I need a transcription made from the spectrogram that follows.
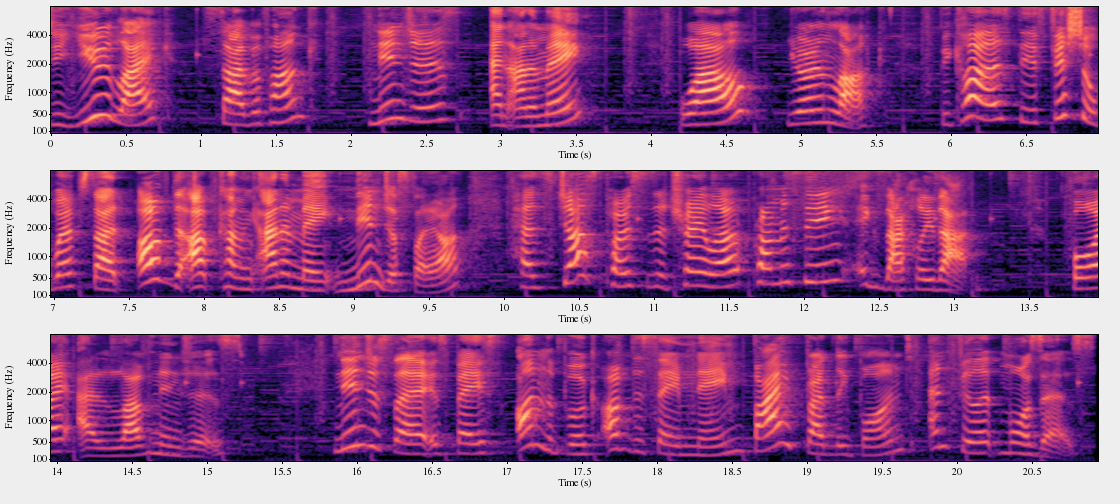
Do you like cyberpunk, ninjas, and anime? Well, you're in luck because the official website of the upcoming anime Ninja Slayer has just posted a trailer promising exactly that. Boy, I love ninjas. Ninja Slayer is based on the book of the same name by Bradley Bond and Philip Morzez.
